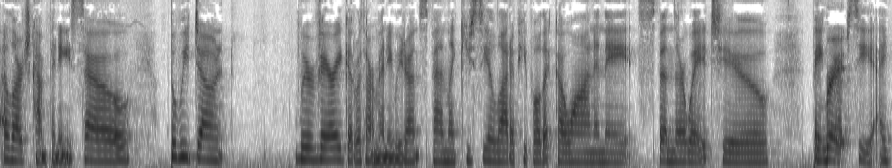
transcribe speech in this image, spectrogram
a large company, so but we don't. We're very good with our money. We don't spend like you see a lot of people that go on and they spend their way to bankruptcy. I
